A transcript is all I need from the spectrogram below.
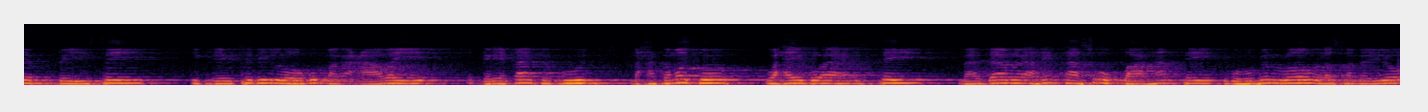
dambaysay digreetadii loogu magacaabay garyaqaanka guud. Maxkamaddu waxay go'aamisay maadaama arrintaasi u baahantahay dibhubin loo la sameeyo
